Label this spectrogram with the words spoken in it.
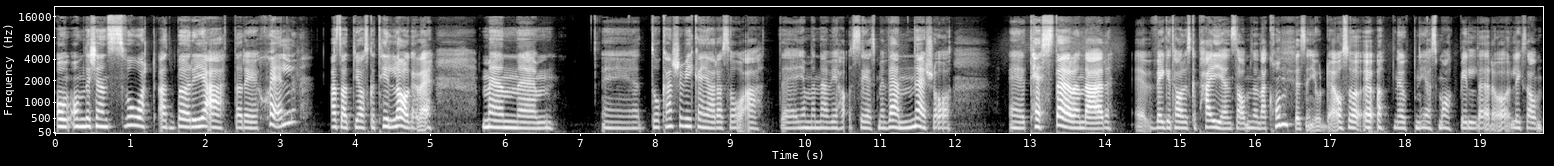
om, om det känns svårt att börja äta det själv, alltså att jag ska tillaga det, men ehm, eh, då kanske vi kan göra så att Eh, ja, men när vi ses med vänner så eh, testar jag den där eh, vegetariska pajen som den där kompisen gjorde och så öppnar jag upp nya smakbilder och liksom,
